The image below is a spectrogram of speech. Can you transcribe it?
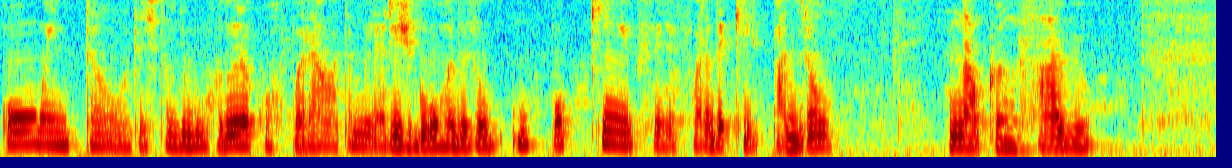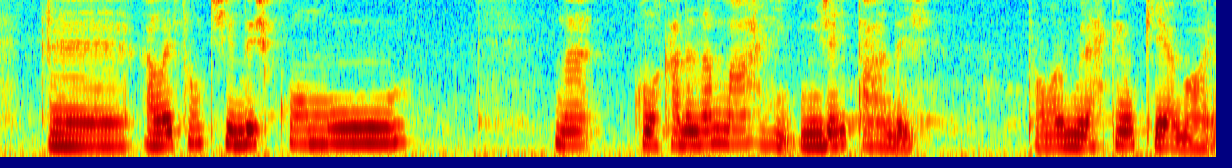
ou então a questão de gordura corporal, até mulheres gordas ou um pouquinho que seja fora daquele padrão inalcançável, é, elas são tidas como né, colocadas à margem, enjeitadas. Então a mulher tem o que agora?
